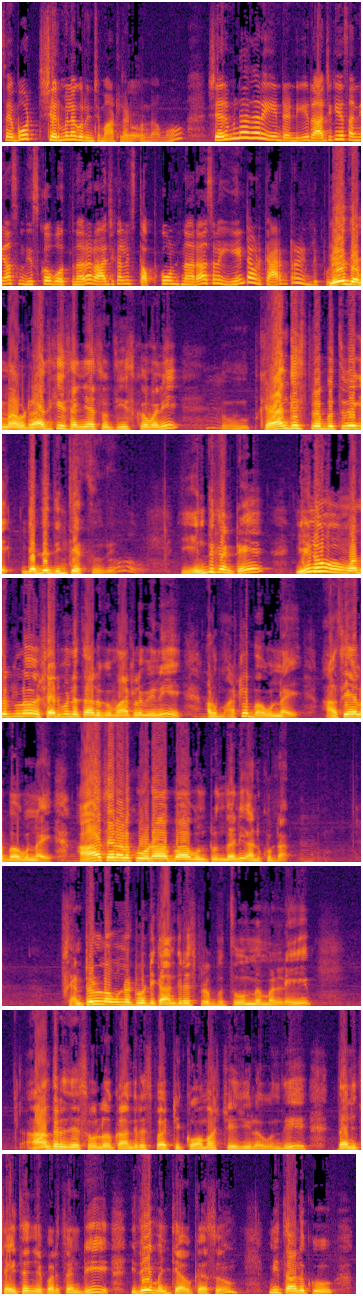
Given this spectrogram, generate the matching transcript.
So about Sharmila గురించి మాట్లాడుకుందాము. షర్మిల గారు ఏంటండి? రాజకీయ సన్యాసం తీసుకోబోతున్నారా? రాజకీయాల నుంచి తప్పుకుంటున్నారా? అసలు ఏంటి ఆవిడ క్యారెక్టర్ ఏంటి ఇప్పుడు? లేదమ్మా ఆవిడ రాజకీయ సన్యాసం తీసుకోమని కాంగ్రెస్ ప్రభుత్వమే గద్దె దించేస్తుంది. ఎందుకంటే నేను మొదట్లో షర్మిల తాలూకు మాటలు విని ఆవిడ మాటలు బాగున్నాయి ఆశయాలు బాగున్నాయి. ఆచరణ కూడా బాగుంటుందని అనుకున్నా. సెంట్రల్లో ఉన్నటువంటి కాంగ్రెస్ ప్రభుత్వం మిమ్మల్ని ఆంధ్రదేశంలో కాంగ్రెస్ పార్టీ కోమా స్టేజీలో ఉంది. దాన్ని చైతన్యపరచండి. ఇదే మంచి అవకాశం. మీ తాలూకు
